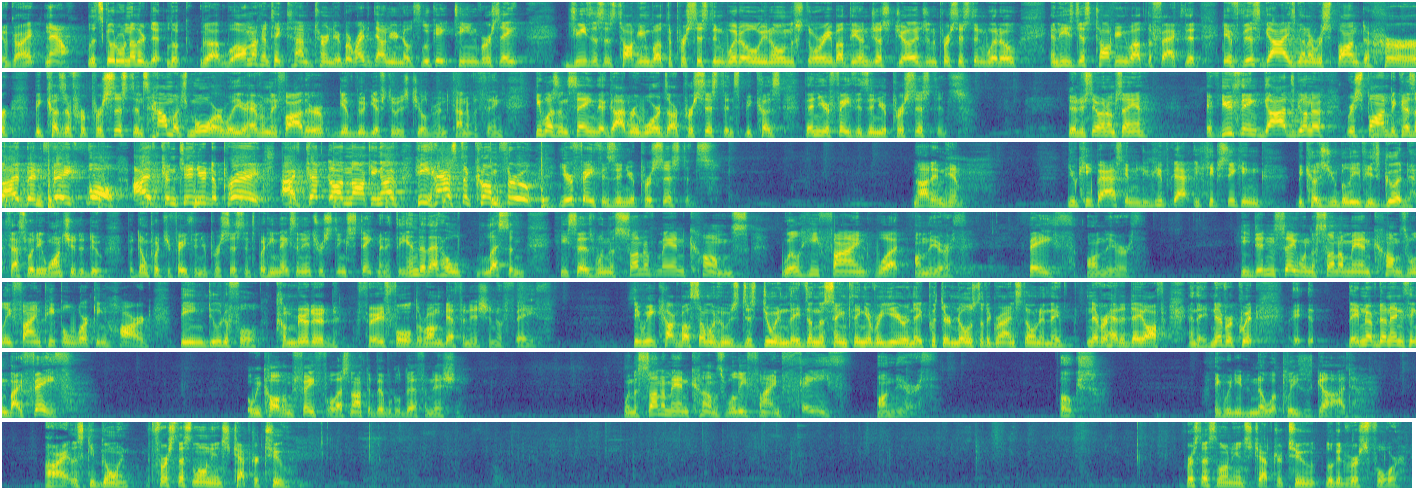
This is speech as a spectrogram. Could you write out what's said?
Okay, now let's go to another di- look. Well, I'm not going to take the time to turn there, but write it down in your notes. Luke 18, verse 8. Jesus is talking about the persistent widow, you know, in the story about the unjust judge and the persistent widow. And he's just talking about the fact that if this guy is going to respond to her because of her persistence, how much more will your Heavenly Father give good gifts to his children, kind of a thing. He wasn't saying that God rewards our persistence because then your faith is in your persistence. Do you understand what I'm saying? If you think God's going to respond because I've been faithful, I've continued to pray, I've kept on knocking, I've, He has to come through, your faith is in your persistence, not in Him. You keep asking, and you keep, you keep seeking because you believe He's good. That's what He wants you to do. But don't put your faith in your persistence. But He makes an interesting statement at the end of that whole lesson. He says, When the Son of Man comes, will He find what on the earth? Faith on the earth. He didn't say when the Son of Man comes, will he find people working hard, being dutiful, committed, faithful, the wrong definition of faith. See, we talk about someone who's just doing, they've done the same thing every year and they put their nose to the grindstone and they've never had a day off and they've never quit. They've never done anything by faith. But we call them faithful. That's not the biblical definition. When the Son of Man comes, will he find faith on the earth? Folks, I think we need to know what pleases God. All right, let's keep going. 1 Thessalonians chapter 2. First Thessalonians chapter 2, look at verse 4.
